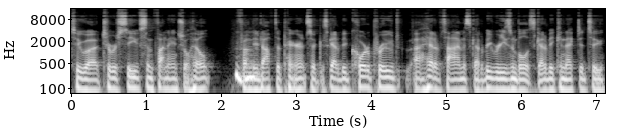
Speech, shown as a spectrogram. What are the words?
to uh, to receive some financial help from mm-hmm. the adoptive parents. It's got to be court approved ahead of time. It's got to be reasonable. It's got to be connected to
